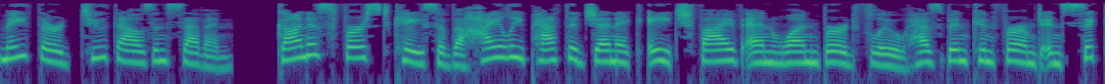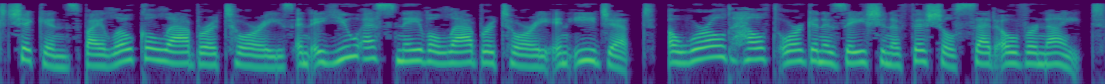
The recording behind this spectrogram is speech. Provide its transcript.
May 3, 2007. Ghana's first case of the highly pathogenic H5N1 bird flu has been confirmed in sick chickens by local laboratories and a U.S. naval laboratory in Egypt, a World Health Organization official said overnight.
